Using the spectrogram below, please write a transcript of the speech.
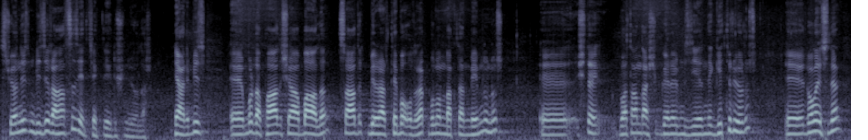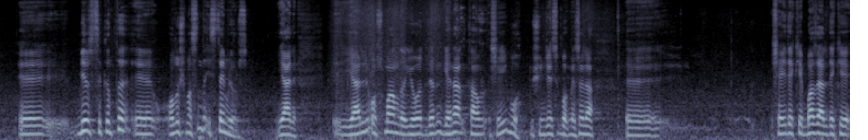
Siyonizm bizi rahatsız edecek diye düşünüyorlar. Yani biz e, burada padişaha bağlı, sadık birer tebe olarak bulunmaktan memnunuz. E, işte vatandaşlık görevimizi yerine getiriyoruz. E, dolayısıyla e, bir sıkıntı e, oluşmasını da istemiyoruz. Yani e, yerli Osmanlı Yahudilerin genel şeyi bu, düşüncesi bu. Mesela e, şeydeki Bazel'deki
